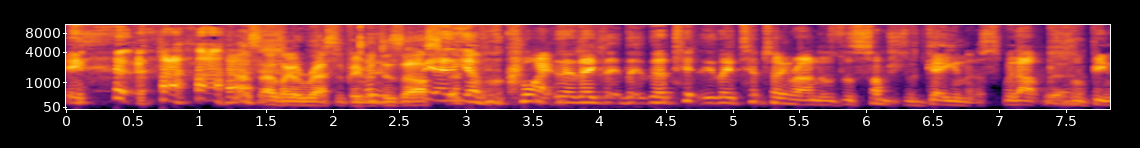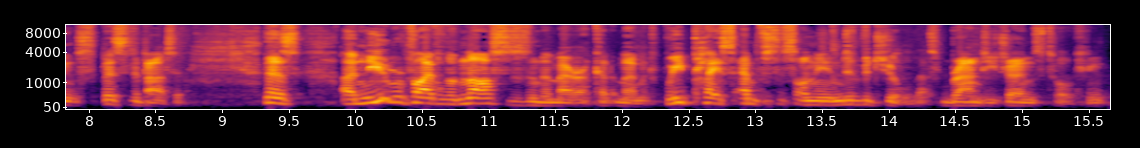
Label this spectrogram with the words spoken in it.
That sounds like a recipe for disaster. Yeah, yeah, well, quite. They, they, they, they're, tip, they're tiptoeing around the subject of gayness without sort of being explicit about it. There's a new revival of narcissism in America at the moment. We place emphasis on the individual. That's Brandy Jones talking.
